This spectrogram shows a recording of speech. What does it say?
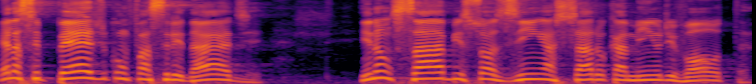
ela se perde com facilidade e não sabe sozinha achar o caminho de volta.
